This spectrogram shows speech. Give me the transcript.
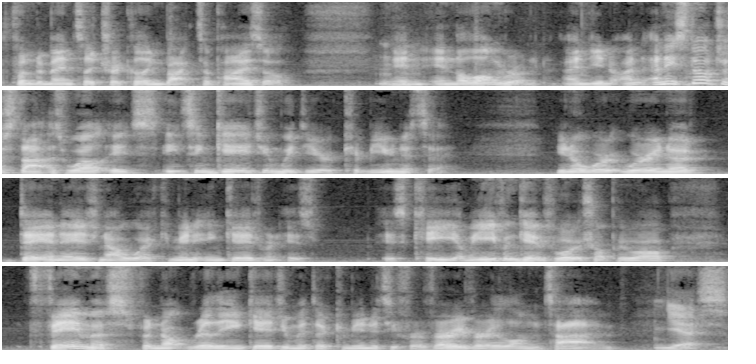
fundamentally trickling back to Paizo in mm-hmm. in the long run. And you know, and, and it's not just that as well. It's it's engaging with your community. You know, we're we're in a day and age now where community engagement is is key. I mean, even Games Workshop, who are famous for not really engaging with their community for a very very long time, Yes,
